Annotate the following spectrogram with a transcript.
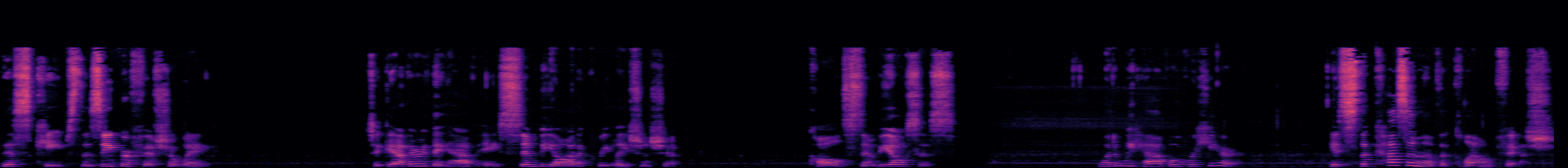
This keeps the zebrafish away. Together they have a symbiotic relationship called symbiosis. What do we have over here? It's the cousin of the clownfish.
